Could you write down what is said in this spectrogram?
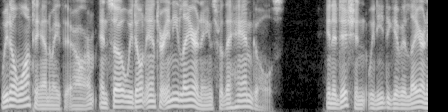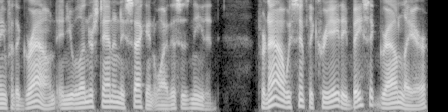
we don't want to animate the arm, and so we don't enter any layer names for the hand goals. In addition, we need to give a layer name for the ground, and you will understand in a second why this is needed. For now, we simply create a basic ground layer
